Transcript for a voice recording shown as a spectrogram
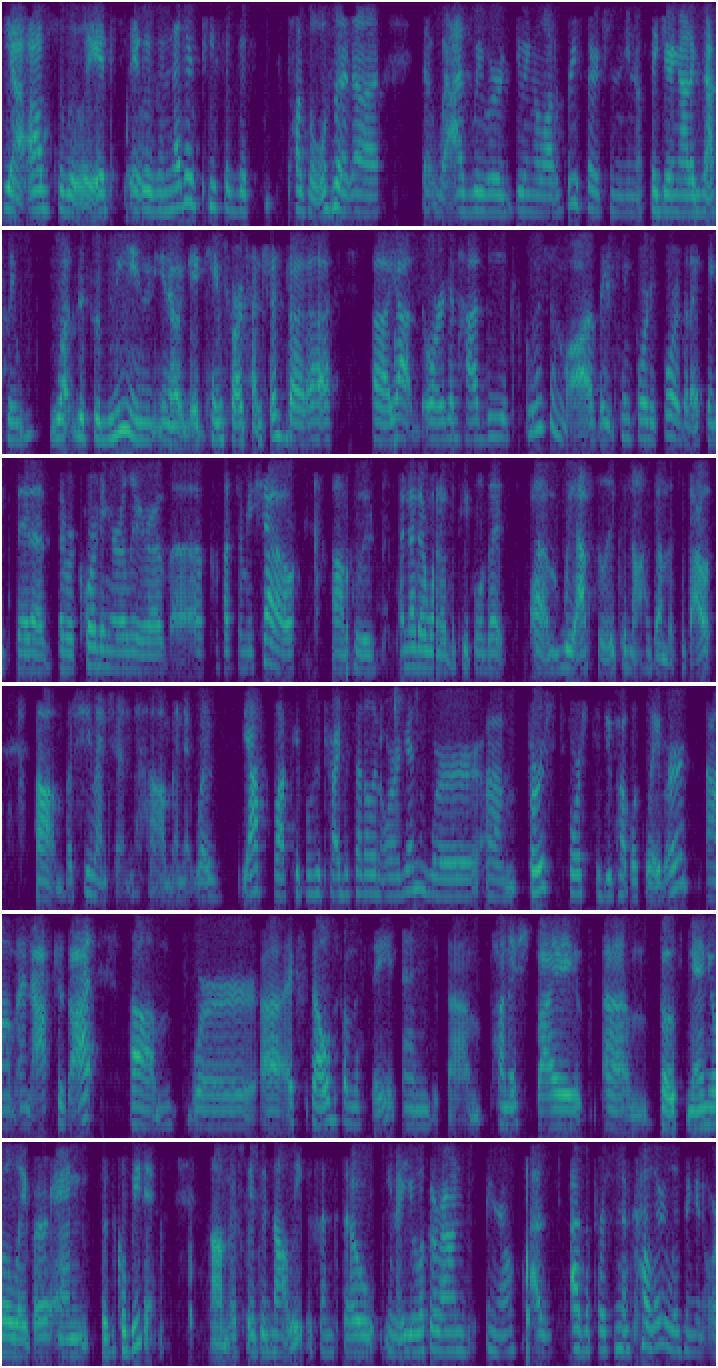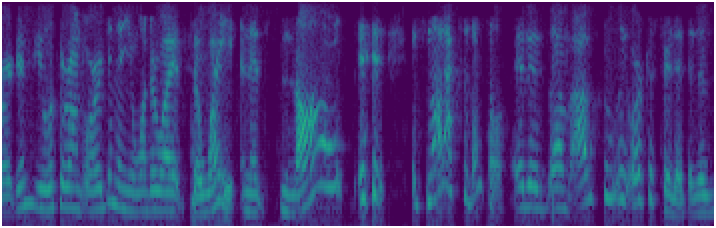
Yeah, absolutely. It's it was another piece of this puzzle that uh that as we were doing a lot of research and you know figuring out exactly what this would mean, you know, it came to our attention that uh uh yeah, Oregon had the exclusion law of 1844 that I think that uh, the recording earlier of, uh, of Professor Michaux, um, who is another one of the people that um, we absolutely could not have done this without, um, but she mentioned, um, and it was yeah, black people who tried to settle in Oregon were um, first forced to do public labor, um, and after that um, were uh, expelled from the state and um, punished by um, both manual labor and physical beatings um, if they did not leave. And so, you know, you look around, you know, as as a person of color living in Oregon, you look around Oregon and you wonder why it's so white, and it's not. it, it's not accidental. It is um, absolutely orchestrated. It is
